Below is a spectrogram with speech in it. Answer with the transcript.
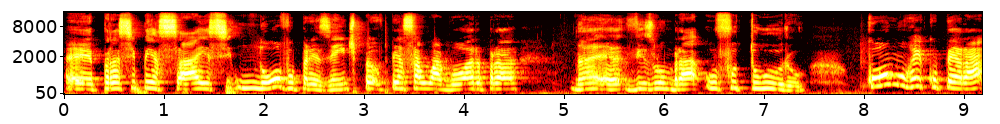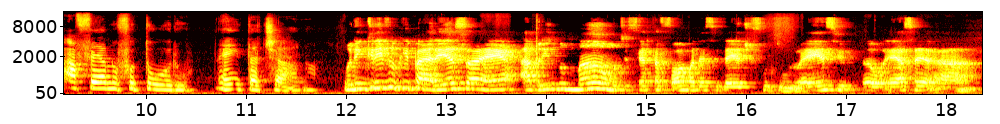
é, para se pensar esse, um novo presente, pensar o agora para né, é, vislumbrar o futuro. Como recuperar a fé no futuro, hein, Tatiana? Por incrível que pareça, é abrindo mão, de certa forma, dessa ideia de futuro. É esse, essa é a,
